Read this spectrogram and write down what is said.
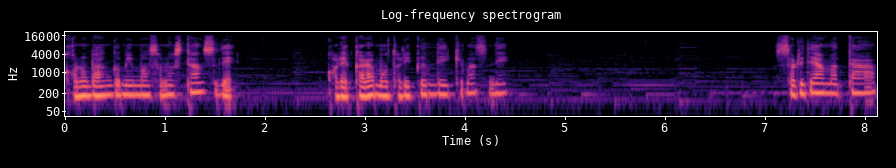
この番組もそのスタンスでこれからも取り組んでいきますね。それではまた。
